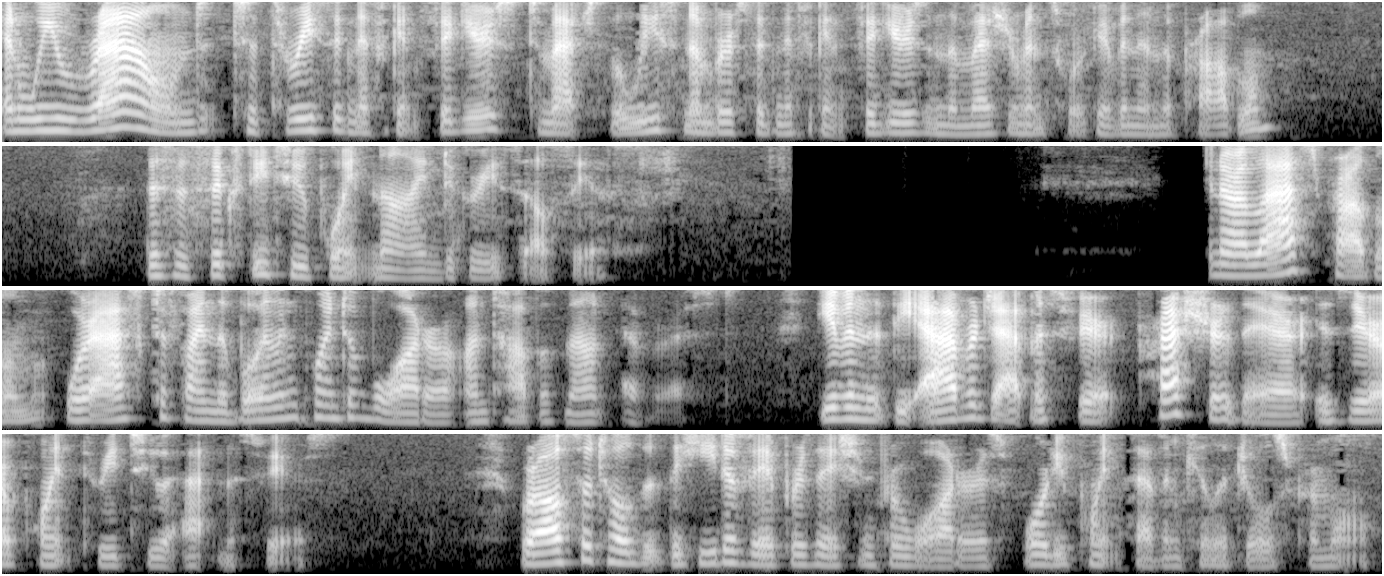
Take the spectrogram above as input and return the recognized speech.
And we round to three significant figures to match the least number of significant figures in the measurements we're given in the problem. This is 62.9 degrees Celsius. In our last problem, we're asked to find the boiling point of water on top of Mount Everest, given that the average atmospheric pressure there is 0.32 atmospheres. We're also told that the heat of vaporization for water is 40.7 kilojoules per mole.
